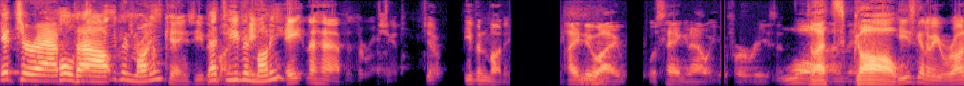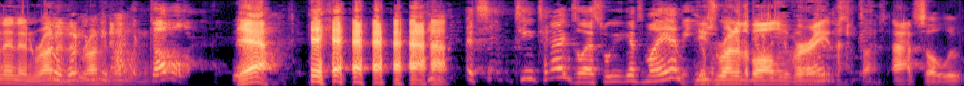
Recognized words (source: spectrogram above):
get your apps Hold out. even money. DraftKings, even That's money. even Eight- money? Eight and a half is the rushing. Yep, even money. I knew mm-hmm. I was hanging out with you for a reason. Let's I mean- go. He's going to be running and running Dude, and do you running. mean? I would running. double Yeah. that. He did 17 times last week against Miami. He's don't running the ball over more eight and a half times. Absolutely.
